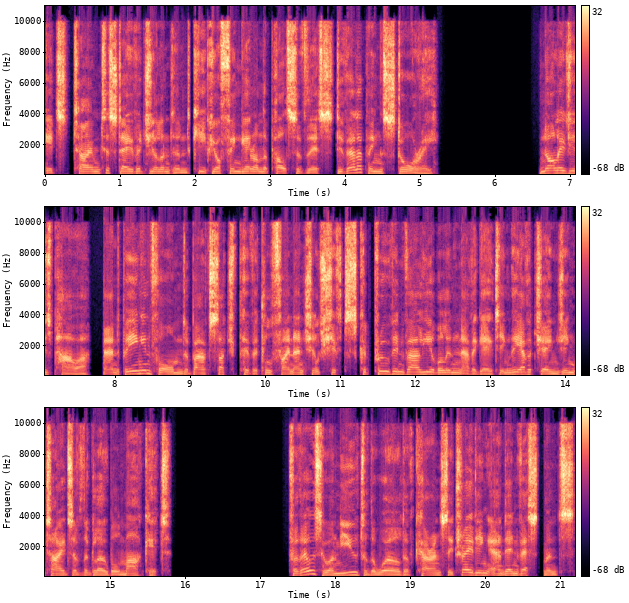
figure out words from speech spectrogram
it's time to stay vigilant and keep your finger on the pulse of this developing story. Knowledge is power, and being informed about such pivotal financial shifts could prove invaluable in navigating the ever-changing tides of the global market. For those who are new to the world of currency trading and investments,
